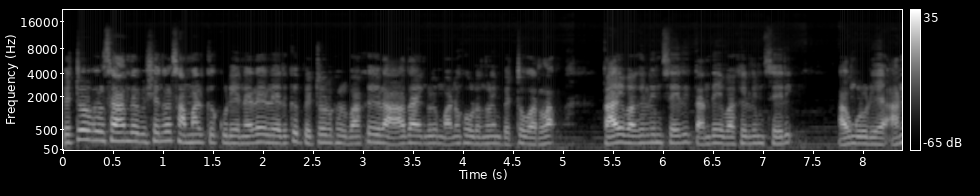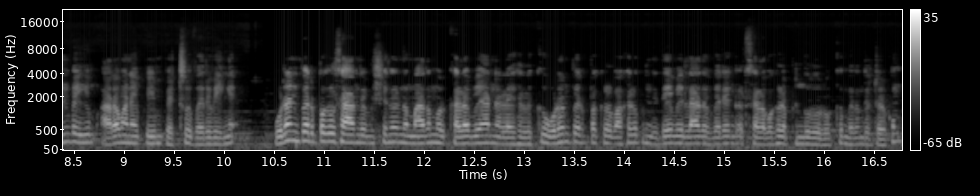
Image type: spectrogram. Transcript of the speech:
பெற்றோர்கள் சார்ந்த விஷயங்கள் சமாளிக்கக்கூடிய நிலையில் இருக்குது பெற்றோர்கள் வகையில் ஆதாயங்களையும் அனுகூலங்களையும் பெற்று வரலாம். தாய் வகையிலும் சரி தந்தை வகையிலும் சரி அவங்களுடைய அன்பையும் அரவணைப்பையும் பெற்று வருவீங்க. உடன்பிறப்புகள் சார்ந்த விஷயங்கள் இந்த மாதம் ஒரு கலவையான நிலைகளுக்கு உடன்பிறப்புகள் வகையில் கொஞ்சம் தேவையில்லாத விரயங்கள் செலவுகள் அப்படிங்கிற ஒரு பக்கம் இருந்துகிட்டு இருக்கும்.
